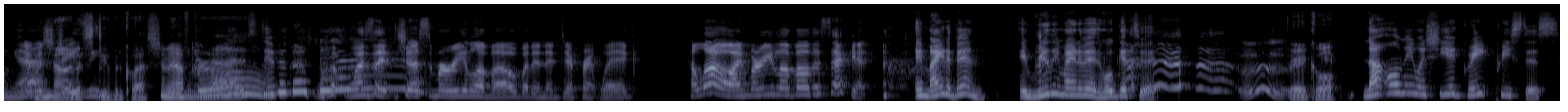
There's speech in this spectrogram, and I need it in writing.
oh. Yeah, It was Not a Jay-Z. stupid question after Not all. a stupid question. Was it just Marie Laveau, but in a different wig? Hello, I'm Marie Laveau the second. It might have been. It really might have been. We'll get to it. Ooh. Very cool. Not only was she a great priestess,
